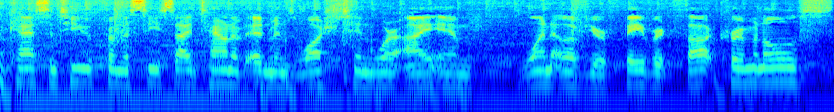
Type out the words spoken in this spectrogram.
Podcasting to you from the seaside town of Edmonds, Washington, where I am one of your favorite thought criminals,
